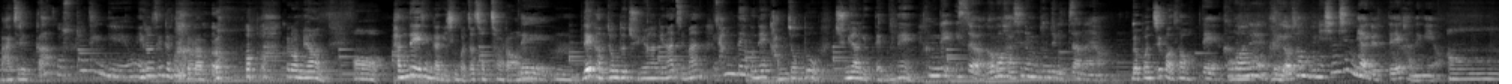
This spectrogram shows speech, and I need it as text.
맞을까? 그거 스토킹이에요. 이런 생각이 들더라고요. 그러면 어, 반대의 생각이신 거죠, 저처럼. 네. 음, 내 감정도 중요하긴 하지만 상대분의 감정도 중요하기 때문에 근데 있어요. 넘어가시는 분들 있잖아요. 몇 번 찍어서 네, 그거는 어, 그 네. 여성분이 심신미약일 때 가능해요. 어,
